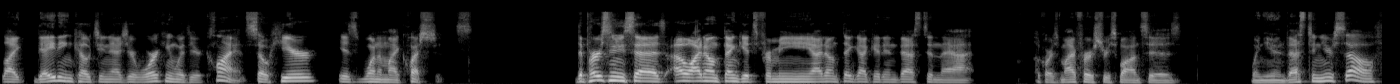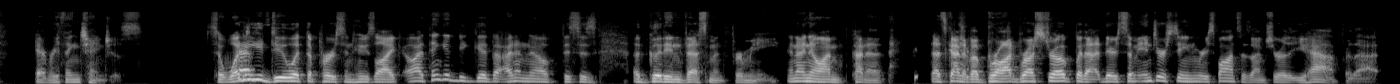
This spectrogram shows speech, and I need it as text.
like dating coaching as you're working with your clients. So here is one of my questions the person who says, Oh, I don't think it's for me. I don't think I could invest in that. Of course, my first response is when you invest in yourself, everything changes. So, what do you do with the person who's like, Oh, I think it'd be good, but I don't know if this is a good investment for me? And I know I'm kind of, that's kind of a broad brushstroke, but uh, there's some interesting responses I'm sure that you have for that.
